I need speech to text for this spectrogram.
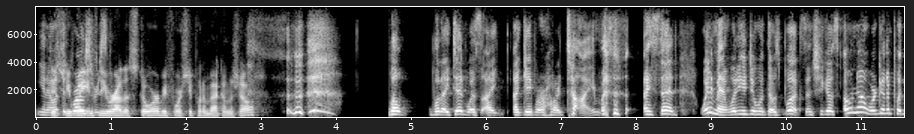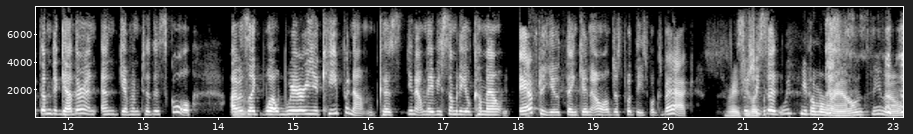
You know, did at the she grocery wait until you were out of the store before she put them back on the shelf? well, what I did was I I gave her a hard time. I said, "Wait a minute, what are you doing with those books?" And she goes, "Oh no, we're going to put them together and and give them to the school." I was mm. like, well, where are you keeping them? Because, you know, maybe somebody will come out after you thinking, oh, I'll just put these books back. Right. So she like, said, we keep them around, you know.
